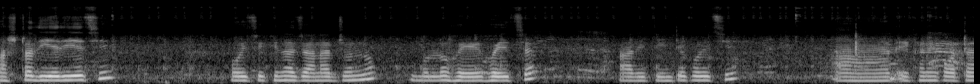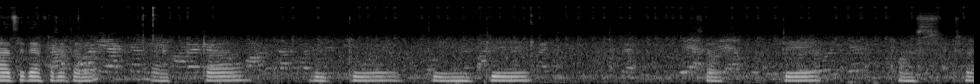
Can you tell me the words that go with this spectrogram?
পাঁচটা দিয়ে দিয়েছি। হয়েছে কিনা জানার জন্য বলল হয়ে, হয়েছে। আর এই তিনটে করেছি। আর এখানে কটা আছে দেখা যায় তাহলে। একটা, দুটো, তিনটে, চারটে, পাঁচটা,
